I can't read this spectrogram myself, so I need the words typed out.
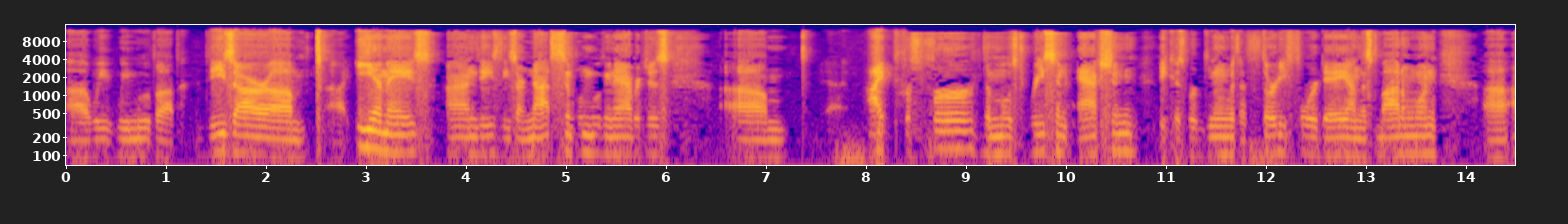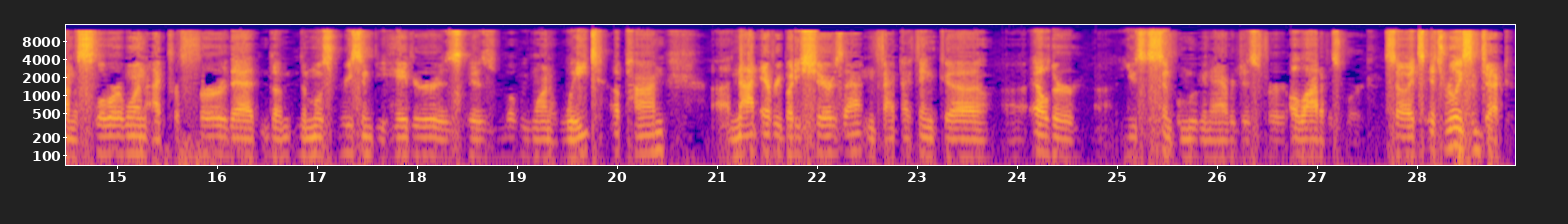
uh, we, we move up. These are um, uh, EMAs on these. These are not simple moving averages. Um, I prefer the most recent action because we're dealing with a 34-day on this bottom one. Uh, on the slower one, I prefer that the, the most recent behavior is, is what we want to wait upon. Uh, not everybody shares that. In fact, I think uh, uh Elder uh, uses simple moving averages for a lot of his work. So it's, it's really subjective.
